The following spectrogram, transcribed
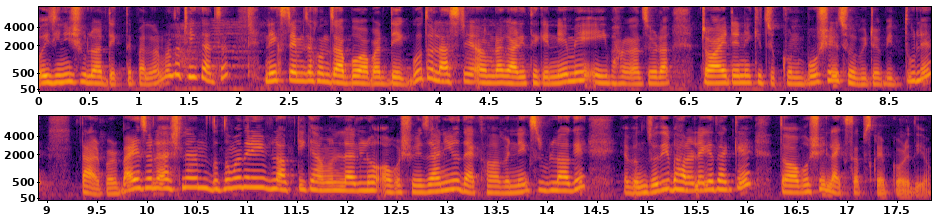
ওই জিনিসগুলো আর দেখতে পারলাম না। তো ঠিক আছে নেক্সট টাইম যখন যাব আবার দেখব। তো লাস্টে আমরা গাড়ি থেকে নেমে এই ভাঙাচোরা টয় টেনে কিছুক্ষণ বসে ছবি টবি তুলে তারপর বাড়ি চলে আসলাম। তো তোমাদের এই ব্লগটি কেমন লাগল অবশ্যই জানিও। দেখা হবে নেক্সট ব্লগে এবং যদি ভালো লেগে থাকে, তো অবশ্যই লাইক সাবস্ক্রাইব করে দিও।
